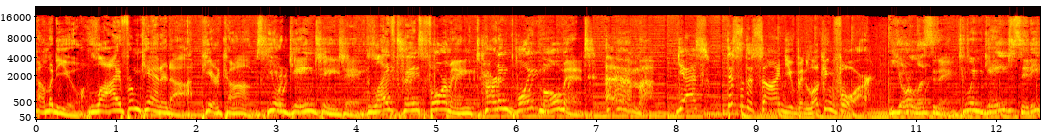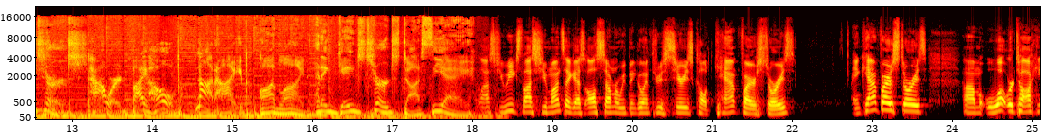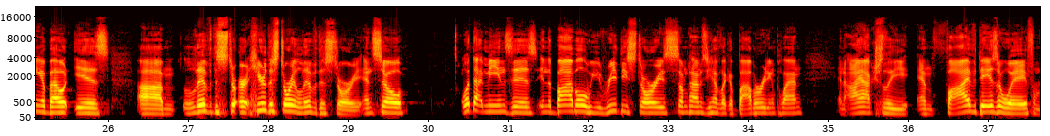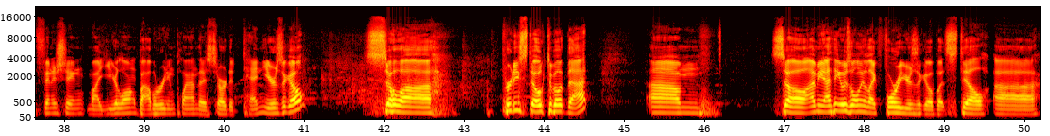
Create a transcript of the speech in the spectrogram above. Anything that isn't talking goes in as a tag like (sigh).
Coming to you live from Canada. Here comes your game changing, life transforming turning point moment. Ahem. Yes, this is the sign you've been looking for. You're listening to Engage City Church, Powered by hope, not hype. online at engagechurch.ca. last few weeks, last few months, I guess, all summer, we've been going through a series called Campfire Stories. And Campfire Stories, um, what we're talking about is um, live the story, hear the story, live the story. And so, what that means is in the Bible, we read these stories. Sometimes you have like a Bible reading plan. And I actually am five days away from finishing my year long Bible reading plan that I started 10 years ago. So, uh, pretty stoked about that. Um, so, I mean, I think it was only like four years ago, but still, uh,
